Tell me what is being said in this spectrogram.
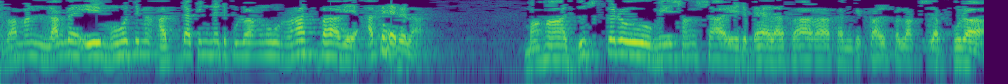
තමන් ළඟ ඒ මොහොතේම අත්දකින්නට පුළුවන් වූ රහත් භාවය අතහැරලා මහා දුෂ්කර වූ මේ සංසාරයට බහැලා සාරාතන්ක කල්ප ලක්ෂයක් පුරා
